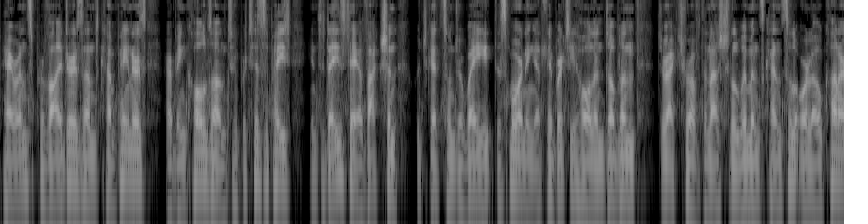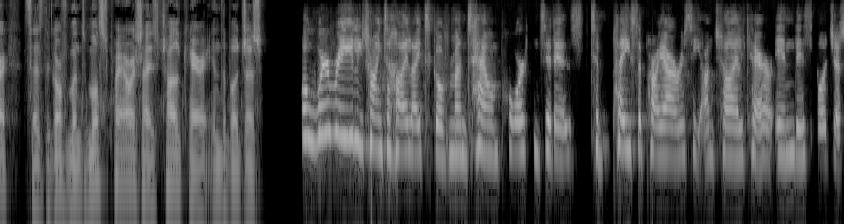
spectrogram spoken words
Parents, providers and campaigners are being called on to participate in today's day of action, which gets underway this morning at Liberty Hall in Dublin. Director of the National Women's Council, Orla O'Connor, says the government must prioritise childcare in the budget. Well, we're really trying to highlight to government how important it is to place a priority on childcare in this budget,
